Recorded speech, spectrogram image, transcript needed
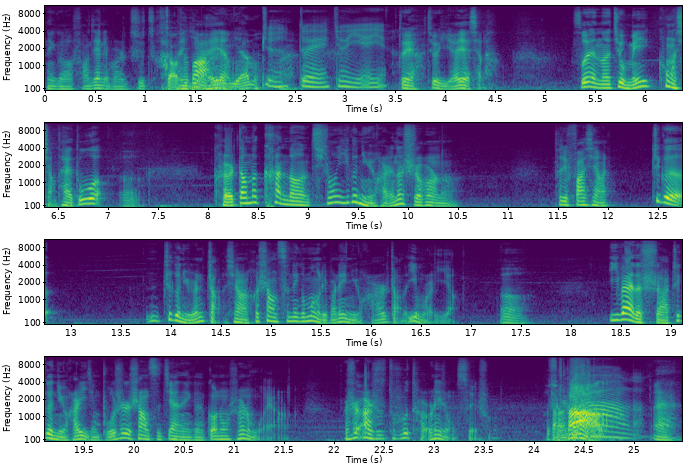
那个房间里边去喊找他爸爷爷嘛，爷嘛，就哎对，就爷爷，对呀、就爷爷去了。所以呢，就没空想太多。嗯可是当他看到其中一个女孩的时候呢，他就发现啊，这个嗯这个女人长相和上次那个梦里边那女孩长得一模一样。啊意外的是啊，这个女孩已经不是上次见那个高中生的模样了，而是二十出头那种岁数。长长大了大了，哎，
